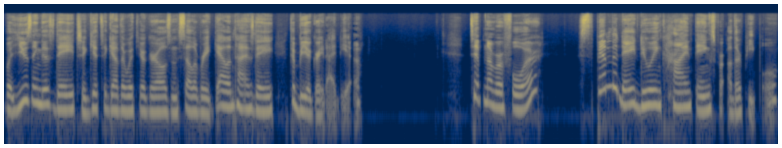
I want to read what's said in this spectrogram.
But using this day to get together with your girls and celebrate Valentine's Day could be a great idea. Tip number four spend the day doing kind things for other people.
